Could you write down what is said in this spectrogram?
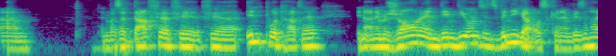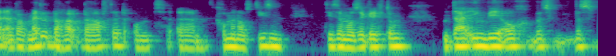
Ähm, denn was er dafür für, für Input hatte, in einem Genre, in dem wir uns jetzt weniger auskennen. Wir sind halt einfach Metal behaftet und äh, kommen aus diesem, dieser Musikrichtung. Und da irgendwie auch, was, was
